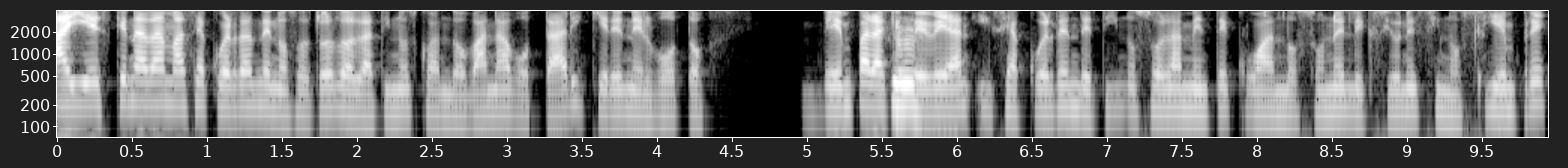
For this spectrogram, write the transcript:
Ay, es que nada más se acuerdan de nosotros los latinos cuando van a votar y quieren el voto. Ven para que te vean y se acuerden de ti no solamente cuando son elecciones, sino siempre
